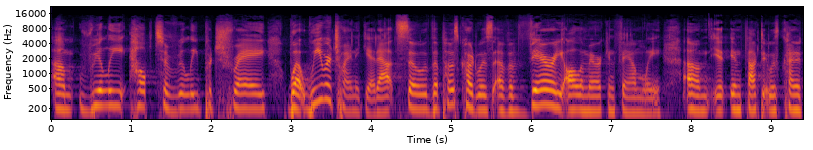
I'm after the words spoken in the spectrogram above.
um, really helped to really portray what we were trying to get at. So the postcard was of a very all-American family. Um, it, in fact, it was kind of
